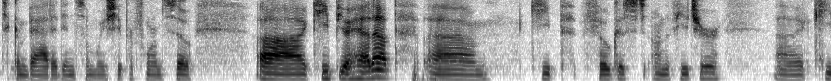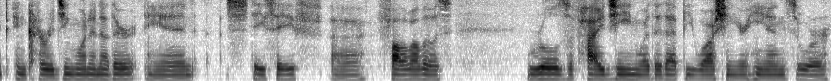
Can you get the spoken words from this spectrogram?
to combat it in some way, shape, or form. So, keep your head up. Um, keep focused on the future, uh, keep encouraging one another, and stay safe. Uh, follow all those rules of hygiene, whether that be washing your hands or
